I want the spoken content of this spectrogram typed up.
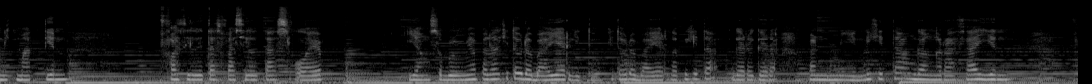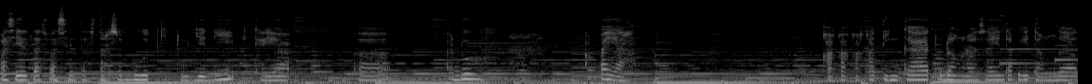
nikmatin fasilitas-fasilitas lab yang sebelumnya padahal kita udah bayar gitu. Kita udah bayar tapi kita gara-gara pandemi ini kita nggak ngerasain fasilitas-fasilitas tersebut gitu. Jadi kayak uh, aduh apa ya kakak-kakak tingkat udah ngerasain tapi kita enggak.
